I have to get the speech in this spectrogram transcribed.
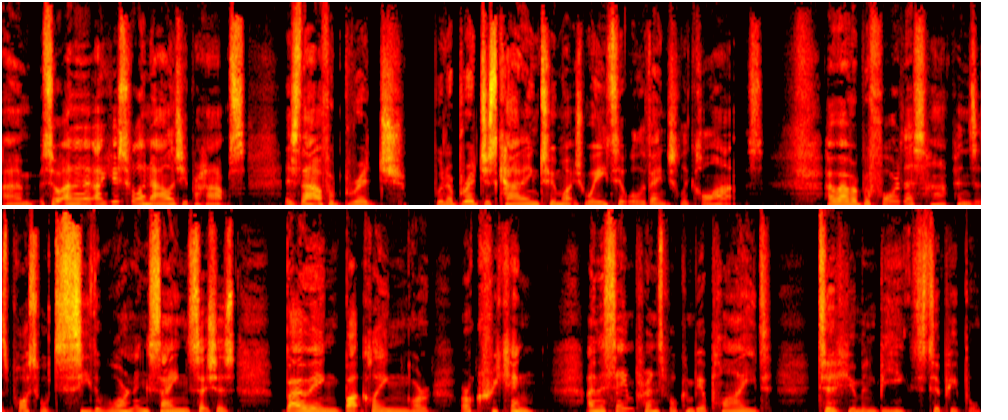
Um, so, a, a useful analogy perhaps is that of a bridge. When a bridge is carrying too much weight, it will eventually collapse. However, before this happens, it's possible to see the warning signs such as bowing, buckling, or, or creaking. And the same principle can be applied to human beings, to people.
